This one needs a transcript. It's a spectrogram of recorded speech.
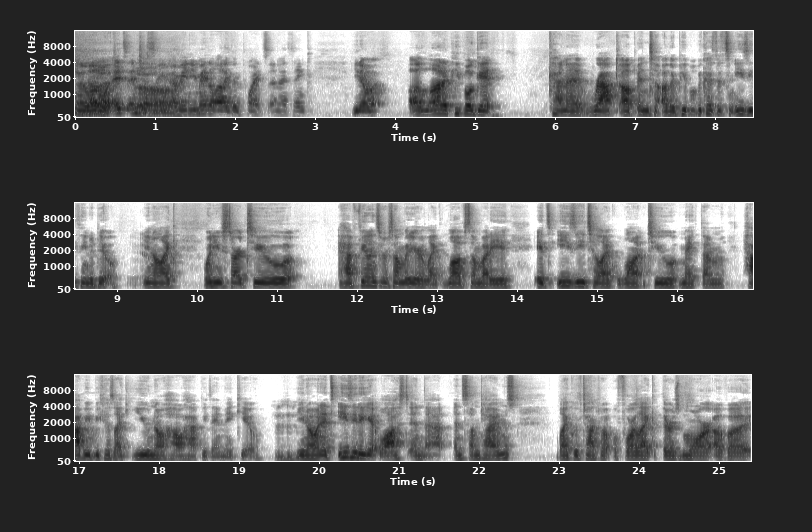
I no, love it. it's interesting. Uh, I mean, you made a lot of good points, and I think, you know, a lot of people get kind of wrapped up into other people because it's an easy thing to do. You know, like when you start to have feelings for somebody or like love somebody, it's easy to like want to make them happy because like you know how happy they make you. Mhm. You know, and it's easy to get lost in that. And sometimes like we've talked about before, like there's more of a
